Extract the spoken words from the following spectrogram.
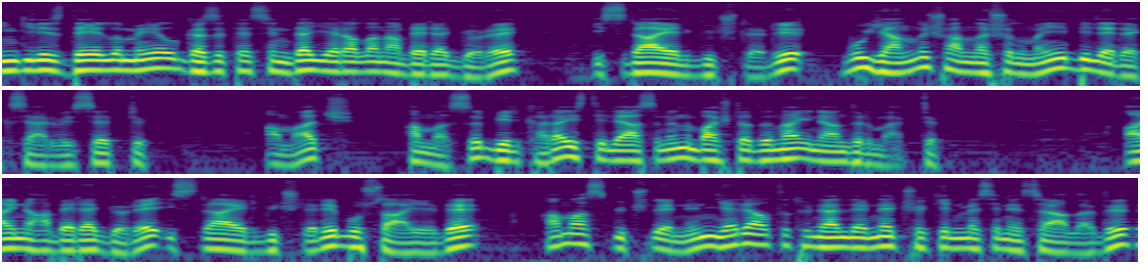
İngiliz Daily Mail gazetesinde yer alan habere göre İsrail güçleri bu yanlış anlaşılmayı bilerek servis etti. Amaç Hamas'ı bir kara istilasının başladığına inandırmaktı. Aynı habere göre İsrail güçleri bu sayede Hamas güçlerinin yeraltı tünellerine çekilmesini sağladı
